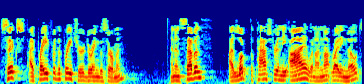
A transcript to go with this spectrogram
Sixth, I pray for the preacher during the sermon. And then seventh, I look the pastor in the eye when I'm not writing notes.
